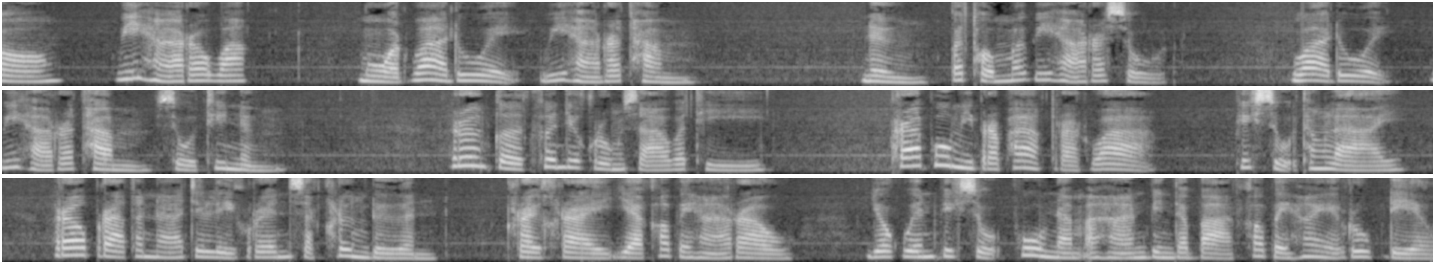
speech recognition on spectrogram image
2. วิหารวักหมวดว่าด้วย วิหารธรรม 1. ปฐมวิหารสูตร ว่าด้วย วิหารธรรมสูตรที่หนึ่งเรื่องเกิดขึ้นที่กรุงสาวัตถี พระผู้มีพระภาคตรัสว่า ภิกษุทั้งหลาย เราปรารถนาจะหลีกเร้นสักครึ่งเดือน ใครๆ อย่าเข้าไปหาเรา ยกเว้นภิกษุผู้นำอาหารบิณฑบาตเข้าไปให้รูปเดียว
